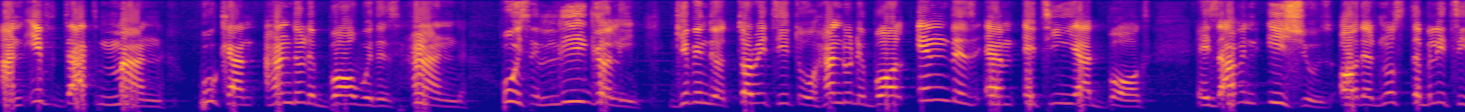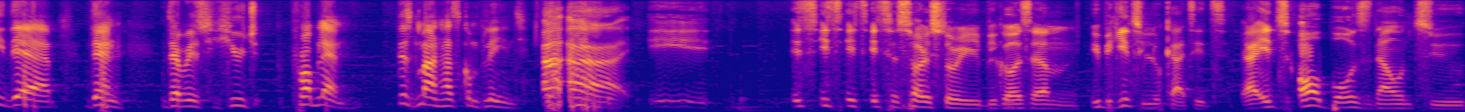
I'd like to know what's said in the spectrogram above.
And if that man who can handle the ball with his hand who is legally given the authority to handle the ball in this um, 18 yard box is having issues or there's no stability there, then there is huge problem. This man has complained. Uh, uh, it's, it's, it's, it's a sorry story because um, you begin to look at it. Uh, it all boils down to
